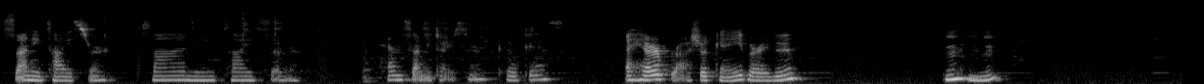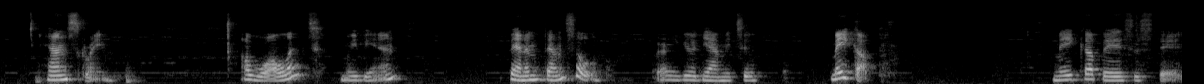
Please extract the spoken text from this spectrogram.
sanitizer. Sanitizer. Hand sanitizer, creo que es. A hairbrush, ok, very good. Mm -hmm. Hand cream. A wallet, muy bien. Pen and pencil, very good, yeah, me too. Makeup. Makeup es este,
